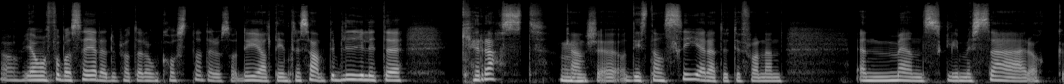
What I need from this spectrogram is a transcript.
Ja, jag får bara säga det, du pratade om kostnader och så. Det är ju alltid intressant. Det blir ju lite krast Mm. kanske och distanserat utifrån en, en mänsklig misär och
